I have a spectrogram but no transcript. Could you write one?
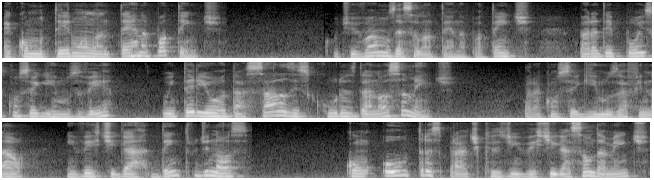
é como ter uma lanterna potente. Cultivamos essa lanterna potente para depois conseguirmos ver o interior das salas escuras da nossa mente, para conseguirmos, afinal, investigar dentro de nós com outras práticas de investigação da mente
